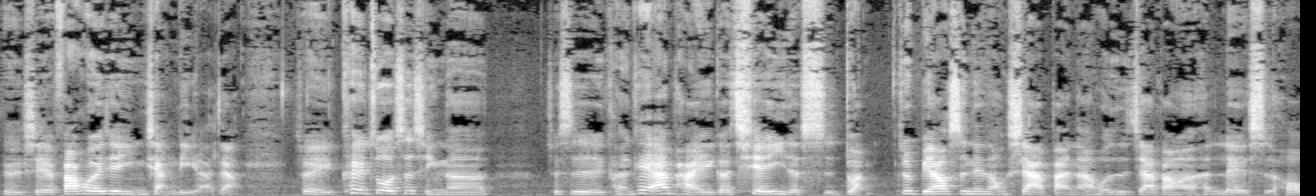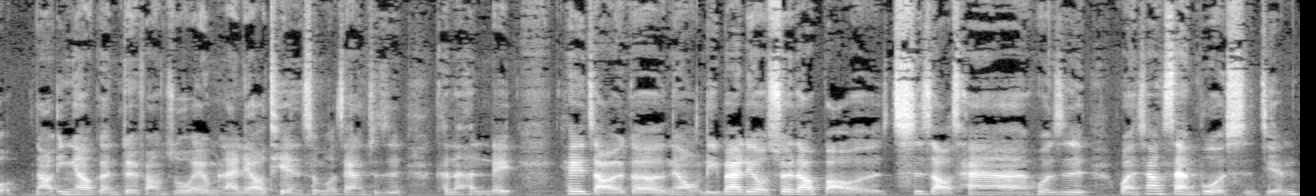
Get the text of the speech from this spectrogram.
有一些发挥一些影响力啊，这样，所以可以做的事情呢，就是可能可以安排一个惬意的时段，就不要是那种下班啊，或者是加班完很累的时候，然后硬要跟对方说，哎、我们来聊天什么，这样就是可能很累。可以找一个那种礼拜六睡到饱、吃早餐啊，或者是晚上散步的时间，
